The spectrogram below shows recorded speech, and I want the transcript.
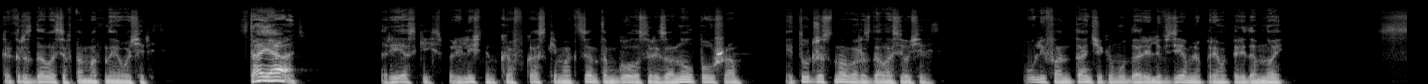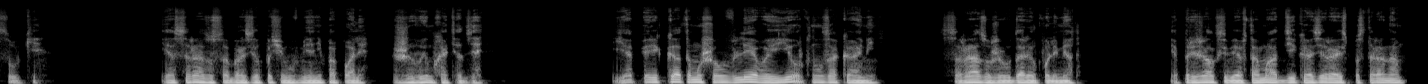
как раздалась автоматная очередь. «Стоять!» Резкий, с приличным кавказским акцентом голос резанул по ушам, и тут же снова раздалась очередь. Пули фонтанчиком ударили в землю прямо передо мной. Суки. Я сразу сообразил, почему в меня не попали. Живым хотят взять. Я перекатом ушел влево и юркнул за камень. Сразу же ударил пулемет. Я прижал к себе автомат, дико озираясь по сторонам.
